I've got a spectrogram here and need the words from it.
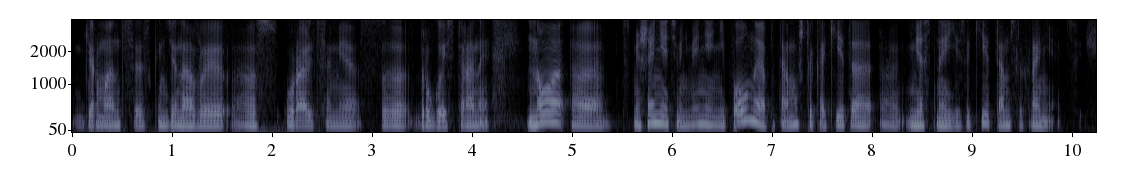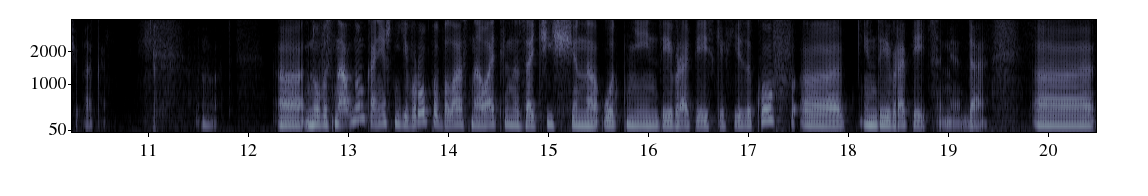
германцы, скандинавы э, с уральцами с другой стороны. Но э, смешение, тем не менее, не полное, потому что какие-то э, местные языки там сохраняются еще пока. Вот. А, но в основном, конечно, Европа была основательно зачищена от неиндоевропейских языков а, индоевропейцами. Да. А,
